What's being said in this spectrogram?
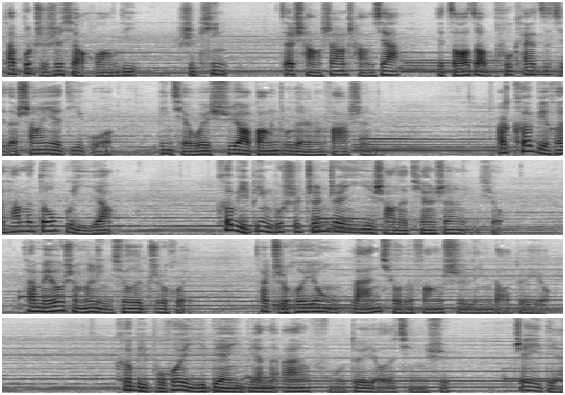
他不只是小皇帝，是 king，在场上场下也早早铺开自己的商业帝国，并且为需要帮助的人发声。而科比和他们都不一样，科比并不是真正意义上的天生领袖，他没有什么领袖的智慧，他只会用篮球的方式领导队友。科比不会一遍一遍地安抚队友的情绪，这一点，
